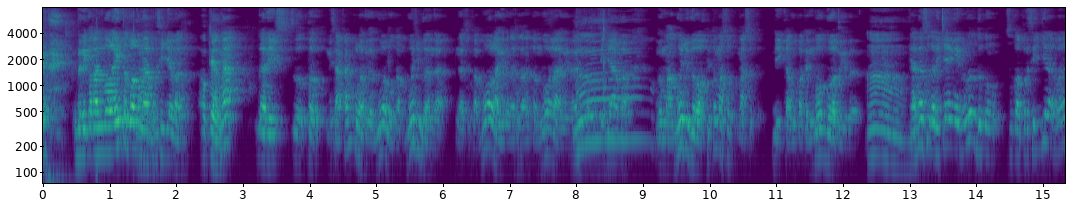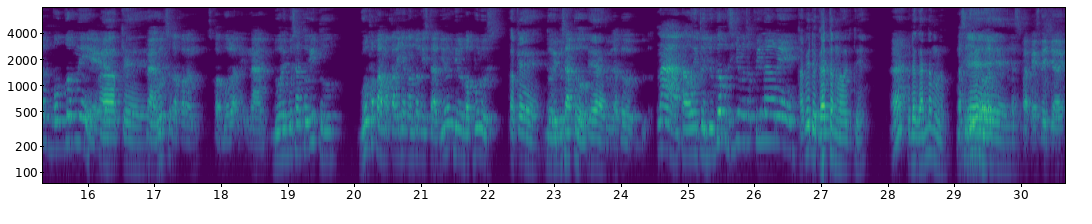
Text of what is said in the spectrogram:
dari koran bola itu gue kenal Persija bang Oke. karena dari struktur misalkan keluarga gue bokap gue juga nggak nggak suka bola gitu nggak suka nonton bola gitu Hmm. Persija apa rumah gue juga waktu itu masuk masuk di Kabupaten Bogor gitu Hmm. kadang suka dicengin lu dukung suka Persija padahal Bogor nih ya. Oke. nah gue suka koran suka bola nih nah 2001 itu gue pertama kalinya nonton di stadion di Lebak Bulus Oke. 2001 Iya. 2001 nah tahun itu juga Persija masuk final nih Tapi udah ganteng loh itu ya. Hah? Udah ganteng belum? masih Iya, ikut iya, iya. kelas 4 SD coy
